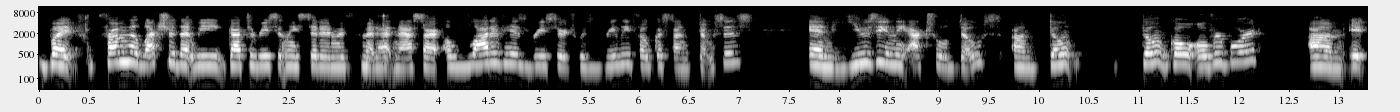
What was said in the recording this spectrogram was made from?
but from the lecture that we got to recently sit in with Medhat Nasr, a lot of his research was really focused on doses and using the actual dose. Um, don't don't go overboard. Um, it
